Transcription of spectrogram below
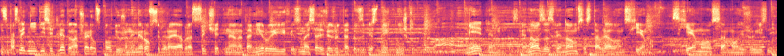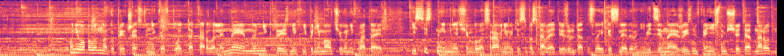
За последние 10 лет он обшарил с полдюжины миров, собирая образцы, тщательно анатомируя их и занося результаты в записные книжки. Медленно, звено за звеном составлял он схему. Схему самой жизни. У него было много предшественников, вплоть до Карла Линнея, но никто из них не понимал, чего не хватает. Естественно, им не чем было сравнивать и сопоставлять результаты своих исследований, ведь земная жизнь в конечном счете однородна.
